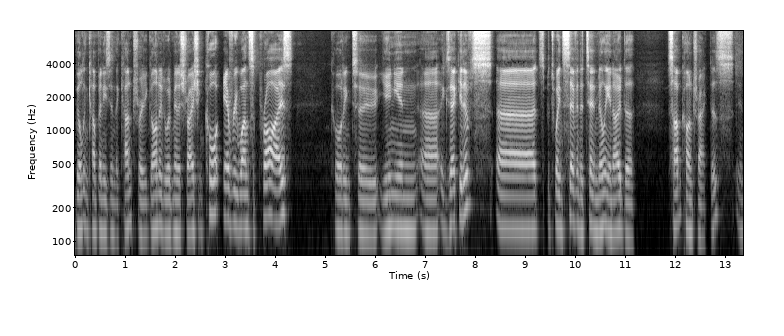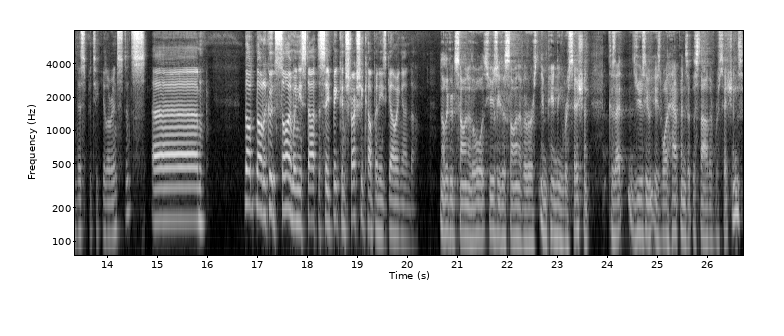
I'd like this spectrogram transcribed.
building companies in the country, gone into administration, caught everyone surprise, according to union uh, executives. Uh, it's between 7 to 10 million owed to subcontractors in this particular instance. Um, not not a good sign when you start to see big construction companies going under. Not a good sign at all. It's usually the sign of an impending recession because that usually is what happens at the start of recessions.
